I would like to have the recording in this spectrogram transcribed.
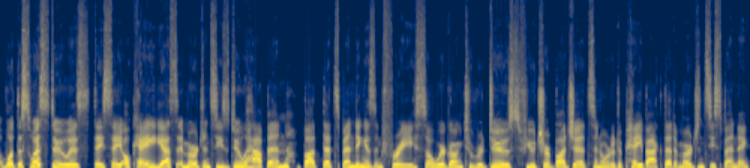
what the Swiss do is they say, okay, yes, emergencies do happen, but that spending isn't free. So we're going to reduce future budgets in order to pay back that emergency spending.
